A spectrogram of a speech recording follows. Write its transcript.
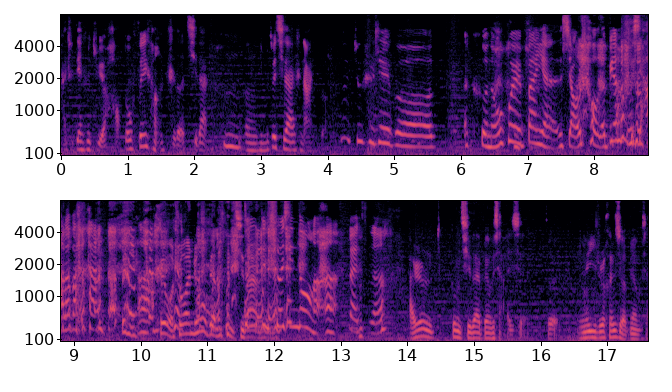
还是电视剧也好，都非常值得期待。嗯，嗯、你们最期待的是哪一个？那就是这个。呃可能会扮演小丑的蝙蝠侠了吧？被你啊被我说完之后变得很期待了，说心动了，嗯，麦斯呢？还是更期待蝙蝠侠一些。对，因为一直很喜欢蝙蝠侠，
